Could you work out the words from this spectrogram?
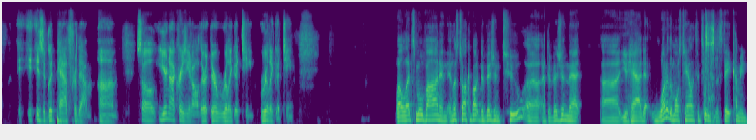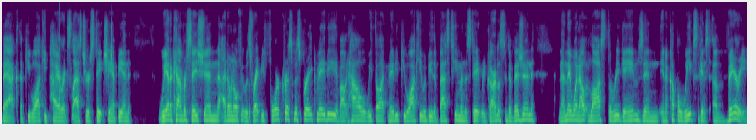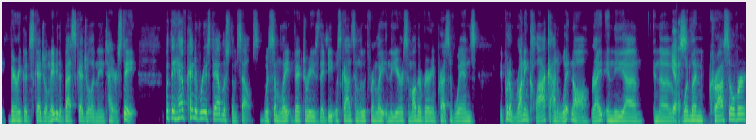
is a good path for them. Um, so you're not crazy at all. They're, they're a really good team, really good team. Well, let's move on and, and let's talk about Division Two, uh, a division that uh, you had one of the most talented teams in the state coming back, the Pewaukee Pirates, last year's state champion. We had a conversation, I don't know if it was right before Christmas break, maybe, about how we thought maybe Pewaukee would be the best team in the state, regardless of division. And then they went out and lost three games in, in a couple weeks against a very, very good schedule, maybe the best schedule in the entire state. but they have kind of reestablished themselves with some late victories. They beat Wisconsin Lutheran late in the year, some other very impressive wins. They put a running clock on Whitnall, right in the um, in the yes. Woodland crossover.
